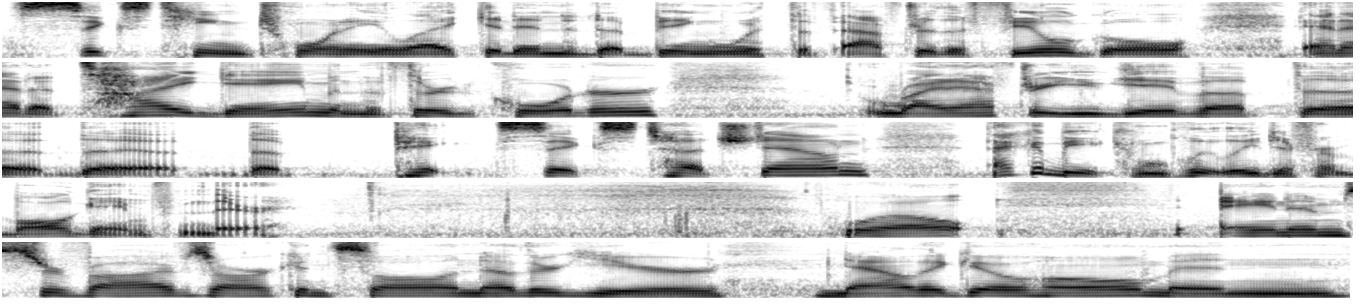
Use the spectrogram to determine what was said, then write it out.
16 20 like it ended up being with the, after the field goal. And at a tie game in the third quarter, right after you gave up the, the, the pick six touchdown, that could be a completely different ball game from there. Well, A&M survives Arkansas another year. Now they go home, and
